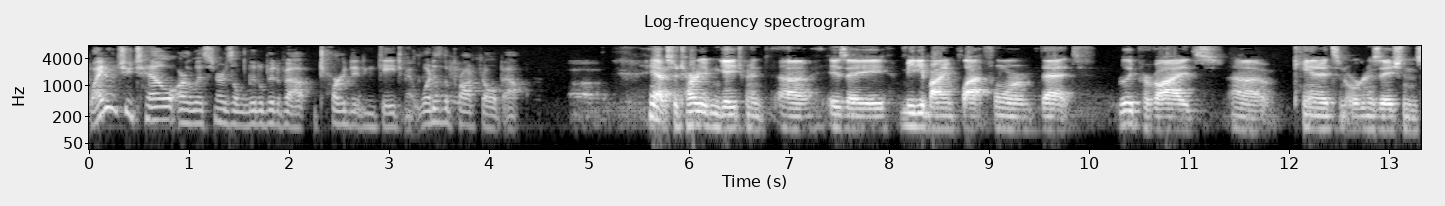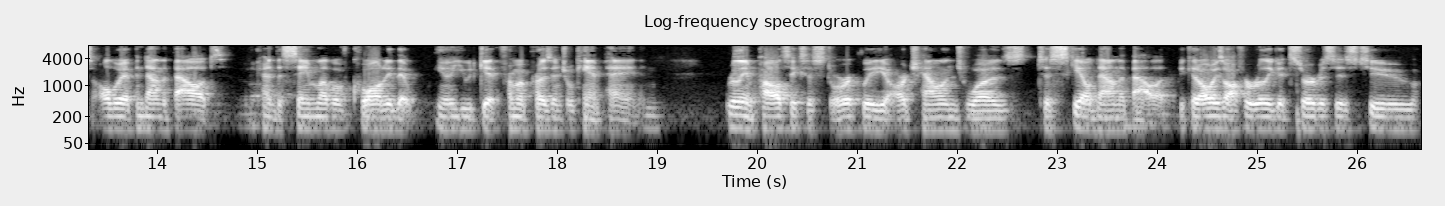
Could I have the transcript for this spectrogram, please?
why don't you tell our listeners a little bit about targeted engagement? What is the product all about? Yeah, so targeted engagement uh, is a media buying platform that really provides uh, candidates and organizations all the way up and down the ballot kind of the same level of quality that you know you would get from a presidential campaign and really in politics historically, our challenge was to scale down the ballot. We could always offer really good services to,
